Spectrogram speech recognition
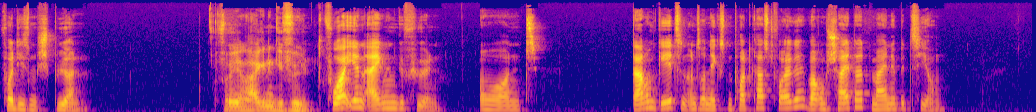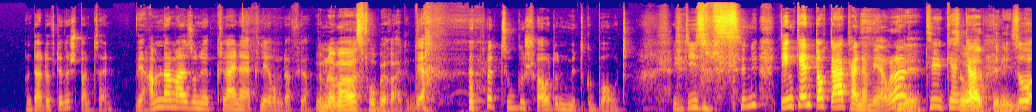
vor diesem Spüren. Vor ihren eigenen Gefühlen. Vor ihren eigenen Gefühlen. Und darum geht es in unserer nächsten Podcast-Folge. Warum scheitert meine Beziehung? Und da dürft ihr gespannt sein. Wir haben da mal so eine kleine Erklärung dafür. Wir haben da mal was vorbereitet. Ja. Zugeschaut und mitgebaut. In diesem Sinne, den kennt doch gar keiner mehr, oder? Nee, Den kennt so gar, alt bin ich nicht. So,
